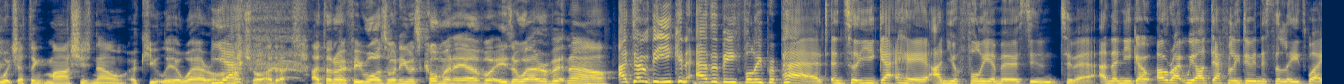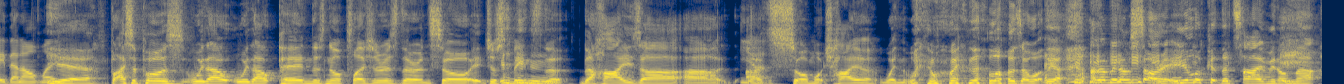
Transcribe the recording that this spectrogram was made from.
which I think Marsch is now acutely aware of. Yeah. I'm not sure. I don't, I don't know if he was when he was coming here, but he's aware of it now. I don't think you can ever be fully prepared until you get here and you're fully immersed into it. And then you go, oh, right, we are definitely doing this the Leeds way, then, aren't we? Yeah, but I suppose without without pain, there's no pleasure, is there? And so it just means that the highs are are, Yeah. are so much higher when, when when the lows are what they are. And I mean, I'm sorry, you look at the timing on that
